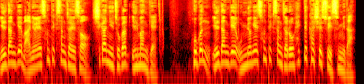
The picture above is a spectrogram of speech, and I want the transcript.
1단계 마녀의 선택 상자에서 시간 2조각 1만 개, 혹은 1단계 운명의 선택 상자로 획득하실 수 있습니다.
